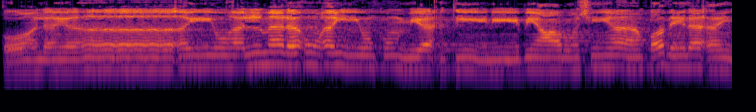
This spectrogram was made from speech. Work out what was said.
قال یا ایها الملأ ایکم یأتینی بعرشها قبل ان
